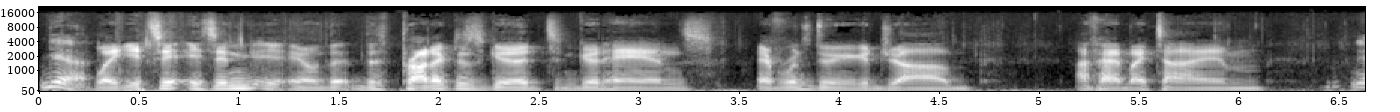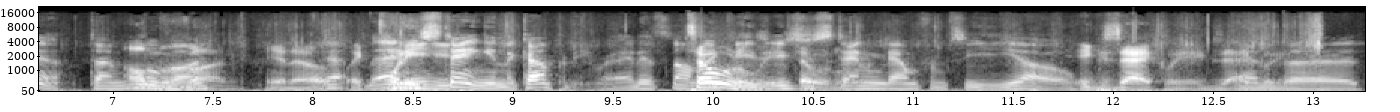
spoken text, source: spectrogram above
yeah, Like it's it's in you know the, the product is good. It's in good hands. Everyone's doing a good job. I've had my time. Yeah. Time to I'll move, move on. on. You know, Yeah, like and he's staying in the company, right? It's not like Totally, he's, he's just totally. standing down from CEO exactly exactly and the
